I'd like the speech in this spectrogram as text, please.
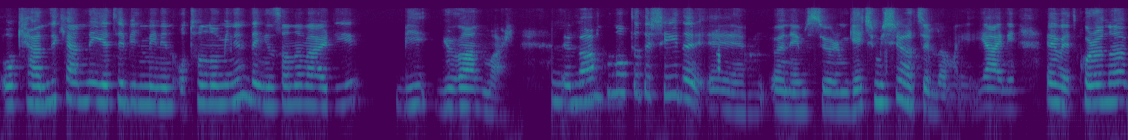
o kendi kendine yetebilmenin, otonominin de insana verdiği bir güven var. Hı-hı. Ben bu noktada şeyi de e, önemsiyorum, geçmişi hatırlamayı. Yani evet korona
